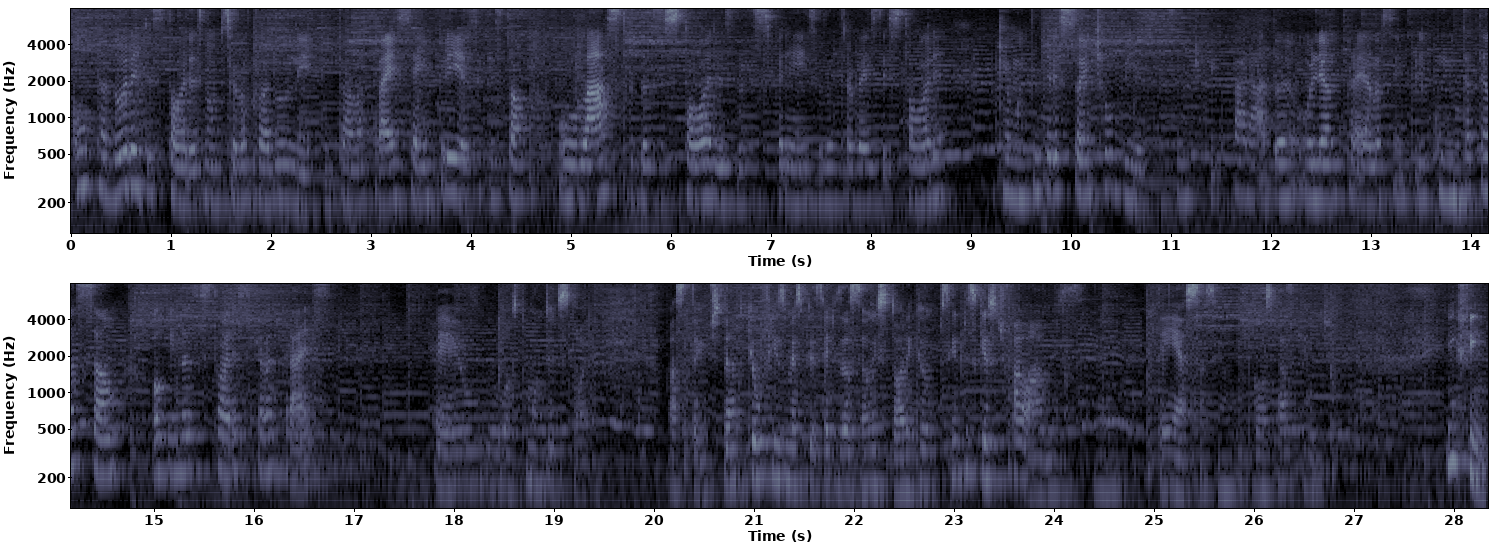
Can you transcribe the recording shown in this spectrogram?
contadora de histórias no Observatório Luneta. Então ela traz sempre essa questão, o lastro das histórias, das experiências através da história, que é muito interessante ouvir. Eu sempre fico parada olhando para ela, sempre com muita atenção, ouvindo as histórias que ela traz. É, eu, eu gosto muito de história. Bastante. Tanto que eu fiz uma especialização em história que eu sempre esqueço de falar, mas é, tem essa, assim, eu gosto bastante. Enfim,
